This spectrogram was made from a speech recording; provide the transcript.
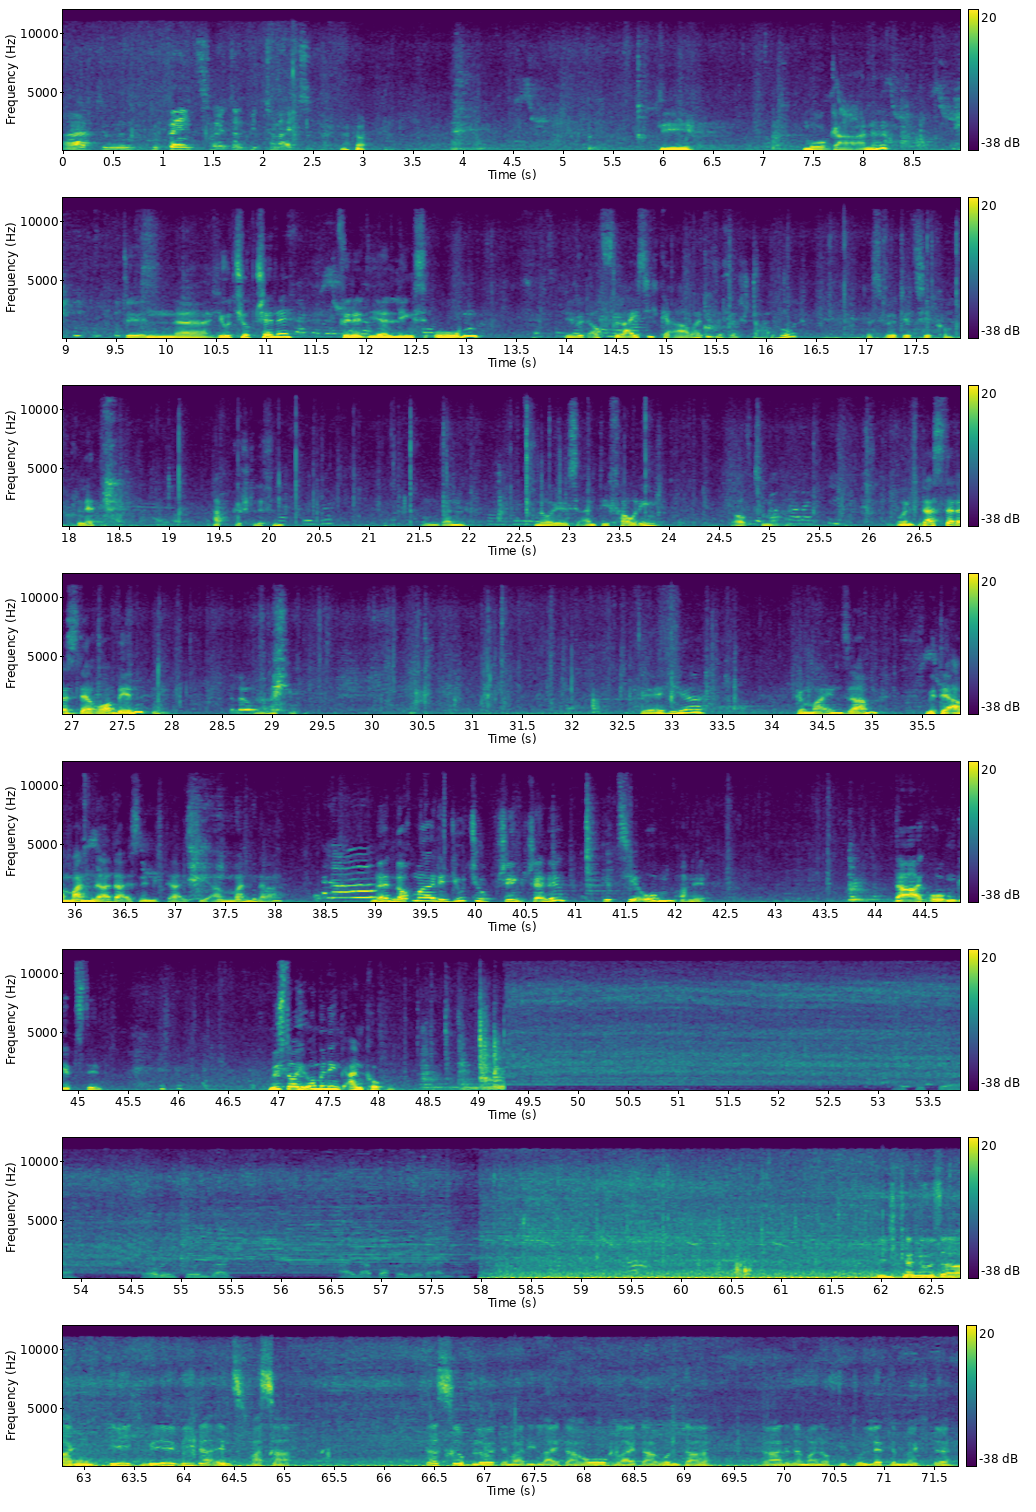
I have to, to paint a little bit tonight. Die Morgane, den äh, YouTube-Channel, findet ihr links oben. Hier wird auch fleißig gearbeitet, das ist ein Stahlboot. Das wird jetzt hier komplett abgeschliffen, um dann neues Anti-Fouling drauf zu machen. Und das da, das ist der Robin. Hello. der hier gemeinsam mit der Amanda, da ist nämlich, da ist die Amanda. Hallo! Ne, Nochmal den YouTube-Channel gibt es hier oben. Ach nee. Da oben gibt es den. Müsst ihr euch unbedingt angucken. Das ist der Robin schon seit einer Woche hier dran am Ich kann nur sagen, ich will wieder ins Wasser. Das ist so blöd, immer die Leiter hoch, Leiter runter. Gerade wenn man auf die Toilette möchte.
